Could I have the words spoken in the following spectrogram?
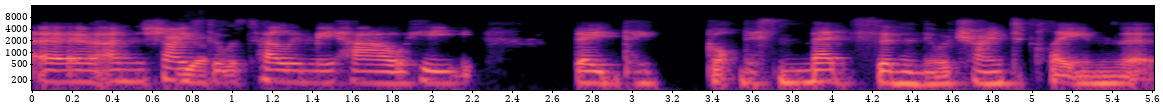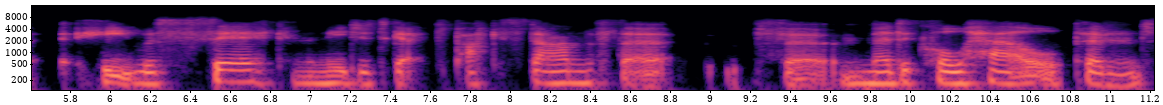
Uh, and Shaista yeah. was telling me how he they they got this medicine and they were trying to claim that he was sick and they needed to get to Pakistan for for medical help and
